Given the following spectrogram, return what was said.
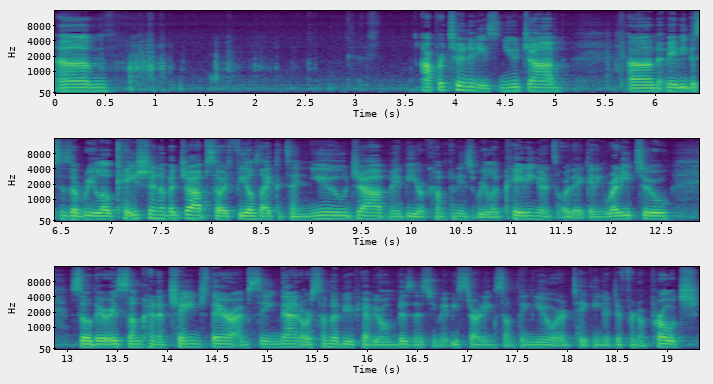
Um, opportunities, new job, um, maybe this is a relocation of a job, so it feels like it's a new job. Maybe your company's relocating it or they're getting ready to. So there is some kind of change there. I'm seeing that. Or some of you, if you have your own business, you may be starting something new or taking a different approach.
